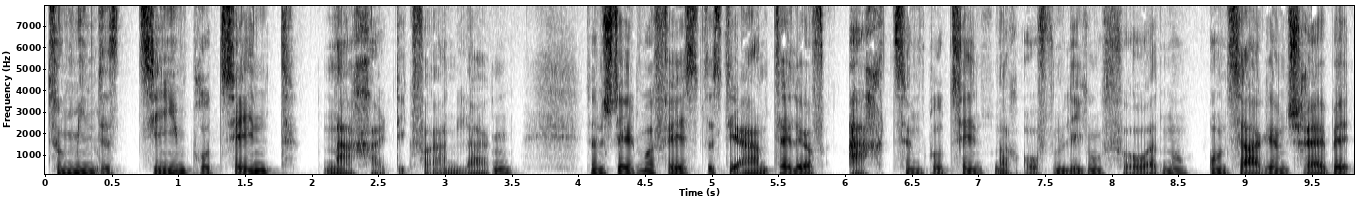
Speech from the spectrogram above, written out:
zumindest 10 Prozent nachhaltig veranlagen, dann stellt man fest, dass die Anteile auf 18 Prozent nach Offenlegungsverordnung und sage und schreibe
